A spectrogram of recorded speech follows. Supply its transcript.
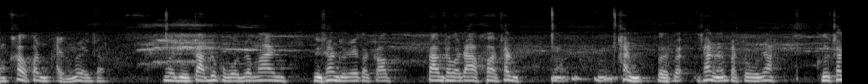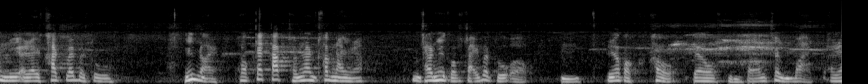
งเข้ากันแข็งเลยจ้ะเมื่ออยู่ตามลูกขบวนแล้วไงมีท่านอยู่ในกระต๊อบตามธรรมดาพอท่านท่านเปิดท่านนั้นประตูนะคือท่านมีอะไรคัดไว้ประตู นิดหน่อย พอแก๊กกักทางนั้นข้างในนะท่านนี้ก็ใส่ประตูออกอืแล้วก็เข้าแปลสิ่งของเช่นบาตรอะไร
